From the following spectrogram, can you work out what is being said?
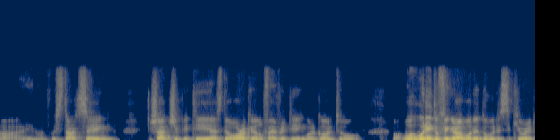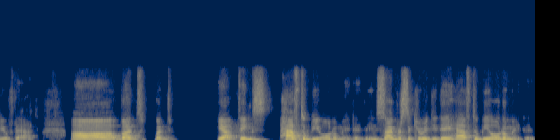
Uh, you know, if we start seeing ChatGPT as the oracle of everything, we're going to we need to figure out what to do with the security of that. Uh, but but yeah, things have to be automated in cybersecurity. They have to be automated.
